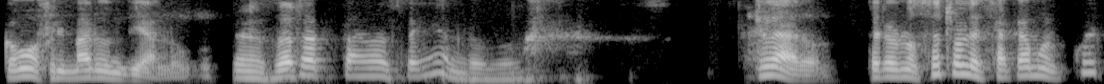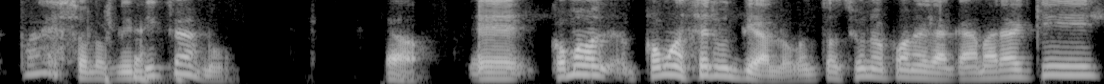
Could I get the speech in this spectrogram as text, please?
cómo filmar un diálogo. Pero nosotros estamos enseñando. Claro, pero nosotros le sacamos el cuerpo a eso, lo criticamos. Eh, ¿cómo, ¿Cómo hacer un diálogo? Entonces uno pone la cámara aquí,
